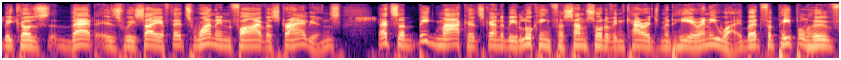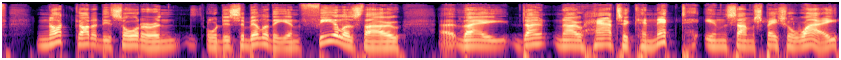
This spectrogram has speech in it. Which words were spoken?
because that, as we say, if that's one in five Australians, that's a big market that's going to be looking for some sort of encouragement here anyway. But for people who've not got a disorder and or disability and feel as though uh, they don't know how to connect in some special way,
